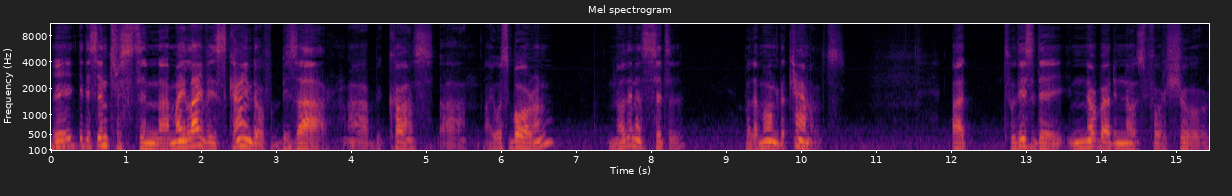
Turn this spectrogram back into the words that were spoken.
It, is interesting. Uh, my life is kind of bizarre uh, because uh, I was born not in a city, but among the camels. Uh, to this day, nobody knows for sure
